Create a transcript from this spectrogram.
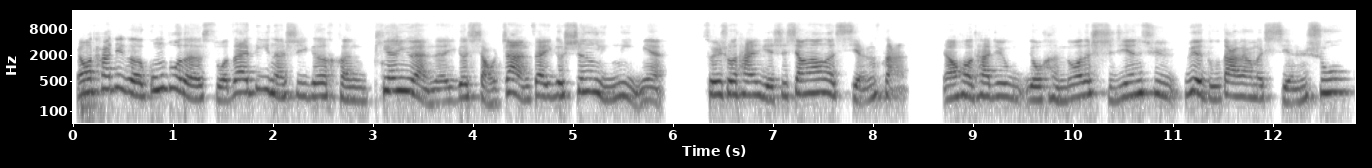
然后他这个工作的所在地呢，是一个很偏远的一个小站，在一个森林里面，所以说他也是相当的闲散。然后他就有很多的时间去阅读大量的闲书。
